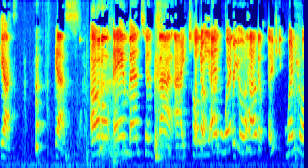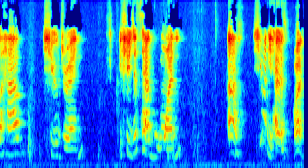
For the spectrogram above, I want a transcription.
yes. Yes. Oh, amen to that. I No, totally and when you have if you, when you have children, if you just have one, ah, she only has one,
